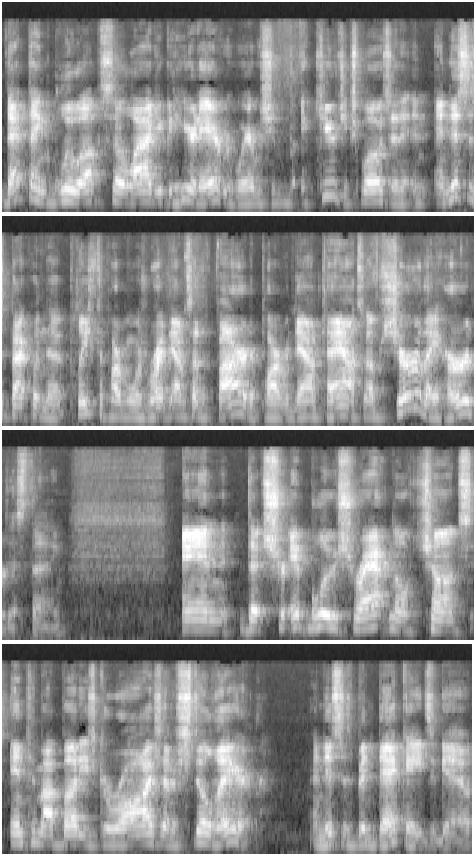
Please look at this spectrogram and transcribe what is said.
that thing blew up so loud you could hear it everywhere. It was a huge explosion, and, and this is back when the police department was right down beside the fire department downtown, so I'm sure they heard this thing. And that sh- it blew shrapnel chunks into my buddy's garage that are still there. And this has been decades ago.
